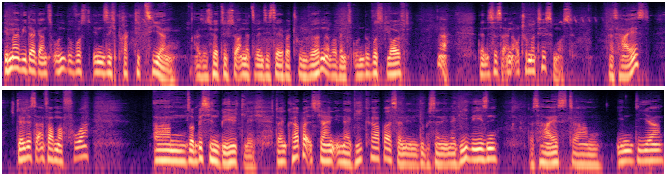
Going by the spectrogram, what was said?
immer wieder ganz unbewusst in sich praktizieren. Also es hört sich so an, als wenn sie es selber tun würden, aber wenn es unbewusst läuft, ja, dann ist es ein Automatismus. Das heißt, stell dir das einfach mal vor, ähm, so ein bisschen bildlich. Dein Körper ist ja ein Energiekörper, ist ein, du bist ein Energiewesen. Das heißt, ähm, in dir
